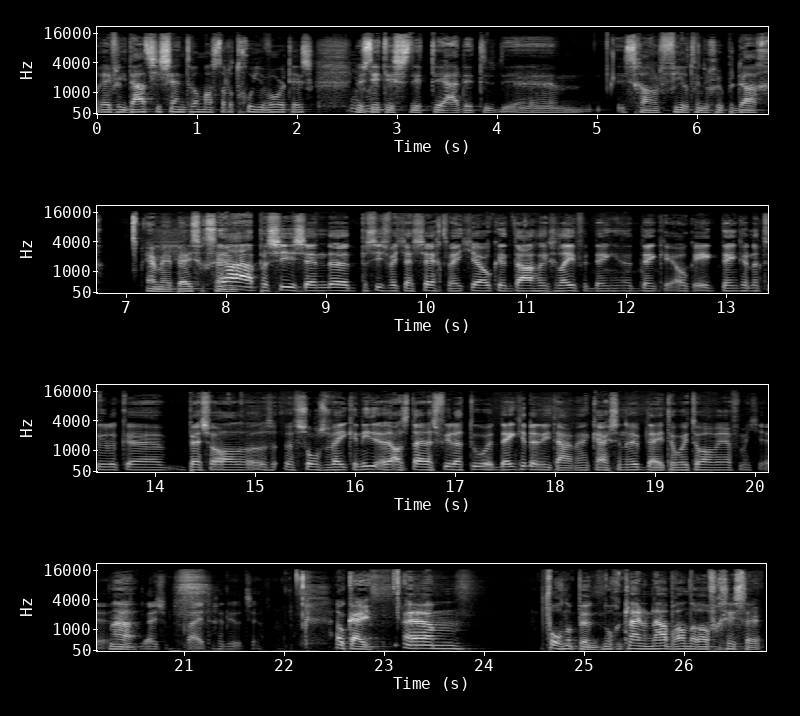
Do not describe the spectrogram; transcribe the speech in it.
revalidatiecentrum, als dat het goede woord is. Dus dit is, dit, ja, dit eh, is gewoon 24 uur per dag. Ermee bezig zijn. Ja, precies. En uh, precies wat jij zegt, weet je, ook in het dagelijks leven denk, denk ik, ook ik denk er natuurlijk uh, best wel uh, soms weken niet, als tijdens Villa Tour denk je er niet aan. En krijg je een update, dan word je toch wel weer even met je ja. neus op de feiten geduwd. Oké, okay. um, volgende punt. Nog een kleine nabrander over gisteren.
